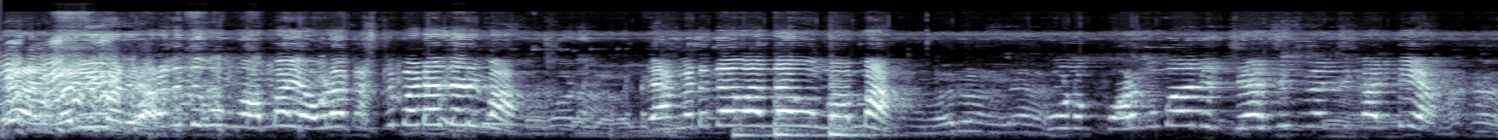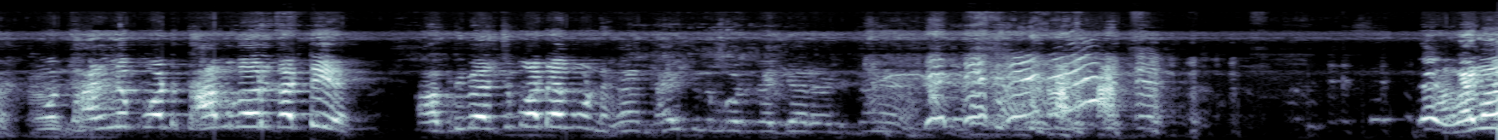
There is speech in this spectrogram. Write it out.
பிறகுதுக்கு உங்க அம்மா எவ்வளவு கஷ்டப்பட்டா தெரியுமா? என்கிட்ட தான் வந்தா உங்க அம்மா. வருவாங்களே உனக்கு பிறகும்போது ஜேசிபி வச்சு கட்டி உன் தலையில போட்டு தாமகார் கட்டி அப்படி வச்சு போட்டாங்க உன்னை. எனக்கு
